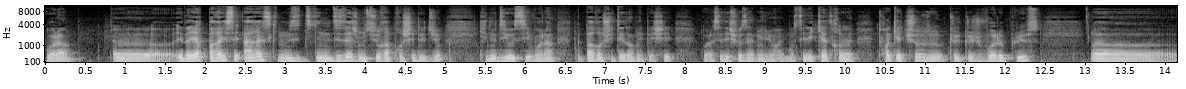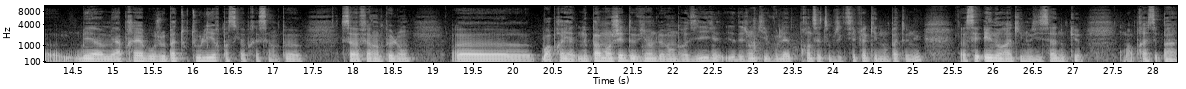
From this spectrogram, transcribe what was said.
voilà. Euh, et d'ailleurs, pareil, c'est Arès qui nous, qui nous disait Je me suis rapproché de Dieu, qui nous dit aussi voilà, ne pas rechuter dans mes péchés. Voilà, c'est des choses à améliorer. Bon, c'est les quatre, euh, trois, quatre choses que, que je vois le plus. Mais, mais après, bon, je ne veux pas tout, tout lire parce qu'après, c'est un peu, ça va faire un peu long. Euh, bon, après, y a ne pas manger de viande le vendredi. Il y, a des gens qui voulaient prendre cet objectif-là qui n'ont pas tenu. Euh, c'est Enora qui nous dit ça. Donc, euh, bon, après, c'est pas,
